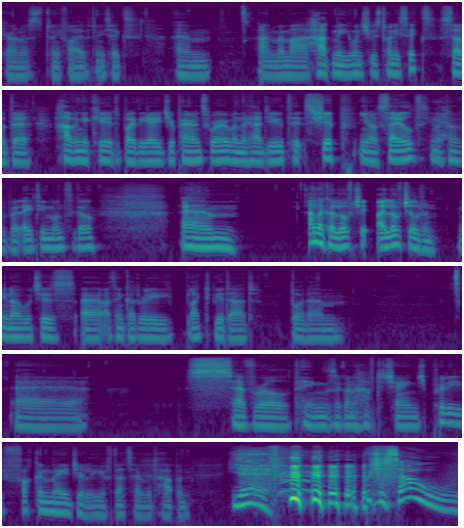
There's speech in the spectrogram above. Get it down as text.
Kieran was 25, 26. Um, and my ma had me when she was 26. So the having a kid by the age your parents were when they had you, the ship, you know, sailed, you know, Yeah. kind of about 18 months ago. Um, and like I love, chi- I love children, you know, which is uh, I think I'd really like to be a dad, but um, uh, several things are going to have to change pretty fucking majorly if that's ever to happen. Yeah, which is so.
